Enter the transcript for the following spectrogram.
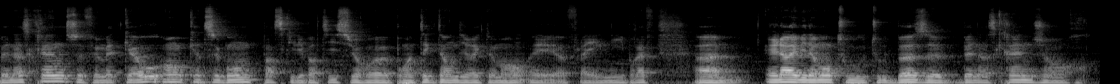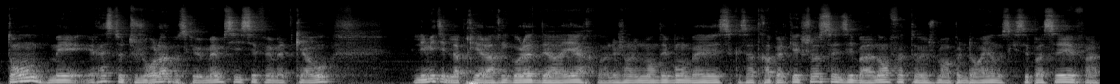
Ben Askren se fait mettre KO en 4 secondes parce qu'il est parti sur, euh, pour un takedown directement et euh, flying knee, bref. Euh, et là, évidemment, tout, le buzz, Ben Askren, genre, tombe, mais reste toujours là parce que même s'il s'est fait mettre KO, limite il l'a pris à la rigolade derrière les gens lui demandaient bon ben est-ce que ça te rappelle quelque chose? Il disait bah non en fait je me rappelle de rien de ce qui s'est passé. Enfin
